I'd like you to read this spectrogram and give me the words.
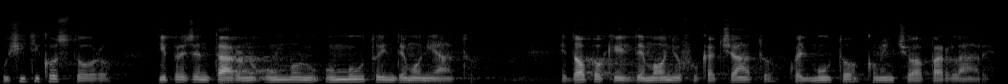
Usciti costoro, gli presentarono un, un muto indemoniato e dopo che il demonio fu cacciato, quel muto cominciò a parlare.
